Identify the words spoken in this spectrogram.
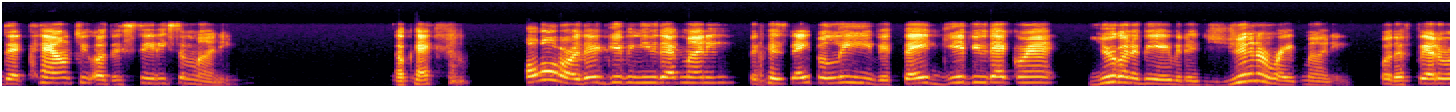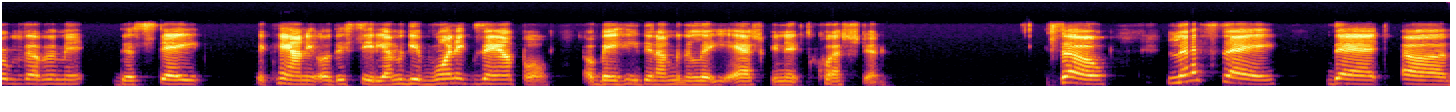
the county, or the city some money. Okay. Or they're giving you that money because they believe if they give you that grant, you're going to be able to generate money for the federal government, the state, the county, or the city. I'm going to give one example, Obehi, then I'm going to let you ask your next question. So let's say that uh,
